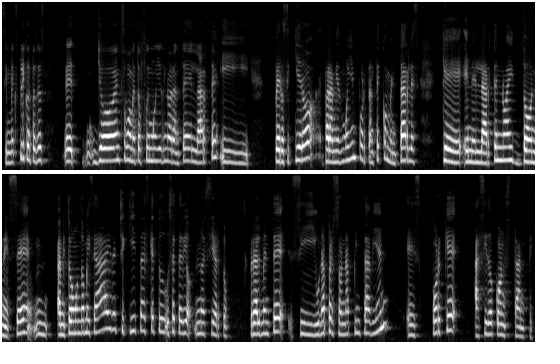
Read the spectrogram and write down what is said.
¿Sí me explico? Entonces, eh, yo en su momento fui muy ignorante del arte, y, pero si quiero, para mí es muy importante comentarles que en el arte no hay dones. ¿eh? Mm, a mí todo el mundo me dice, ay, de chiquita, es que tú se te dio. No es cierto. Realmente, si una persona pinta bien, es porque ha sido constante.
